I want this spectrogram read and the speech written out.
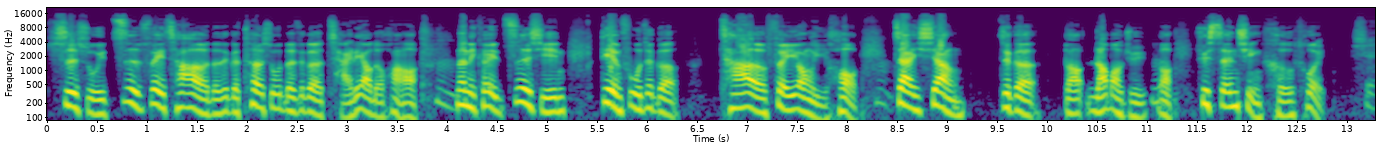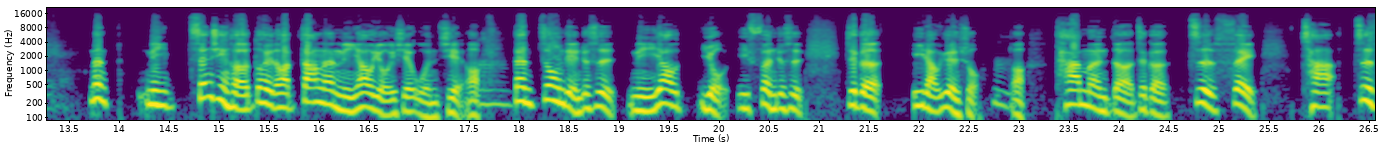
是属于自费差额的这个特殊的这个材料的话哦，那你可以自行垫付这个差额费用以后，再向这个保劳保局哦去申请核退。是，那。你申请核对的话，当然你要有一些文件哦，嗯、但重点就是你要有一份就是这个医疗院所、嗯、哦，他们的这个自费差自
